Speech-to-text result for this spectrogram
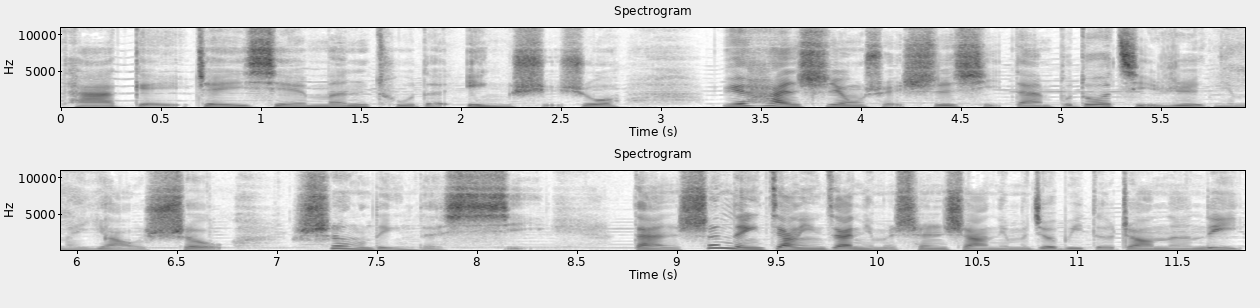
他给这一些门徒的应许说：约翰是用水施洗，但不多几日，你们要受圣灵的洗。”但圣灵降临在你们身上，你们就必得着能力，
